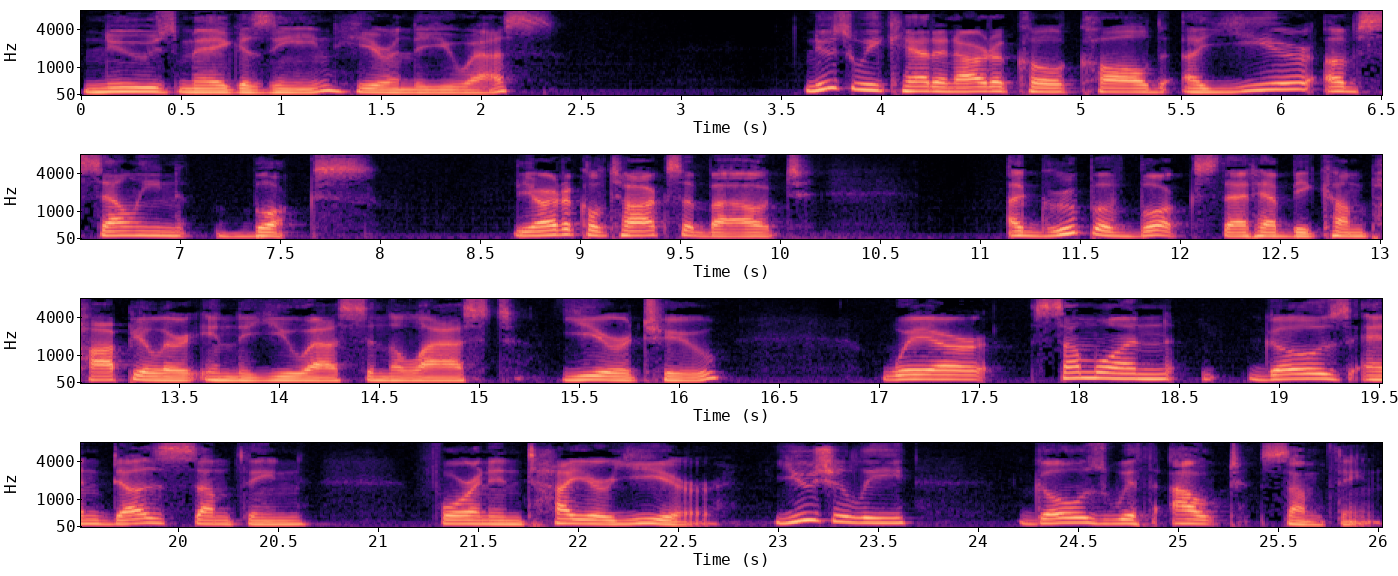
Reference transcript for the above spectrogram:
news magazine here in the U.S. Newsweek had an article called A Year of Selling Books. The article talks about a group of books that have become popular in the U.S. in the last year or two, where someone goes and does something for an entire year, usually goes without something.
